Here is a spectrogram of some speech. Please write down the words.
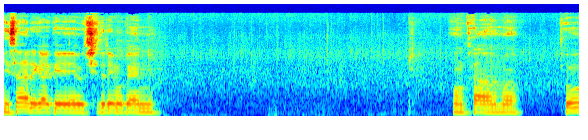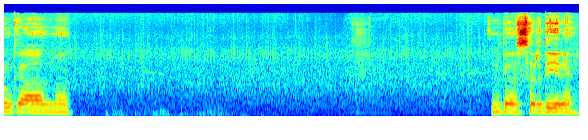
Mi sa, raga, che uccideremo Ken. Con calma. Con calma. Dobbiamo stordire.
